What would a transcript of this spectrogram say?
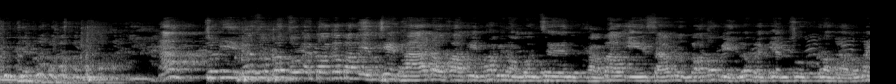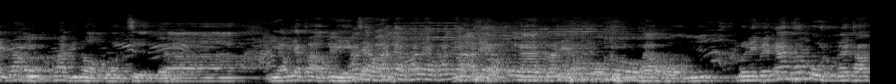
ขึ้นาดอกฟ้าปินภาพพี่น้องบนเชิญเบาอีสาวหนุ่มเบาท้องบิดแล้วไปเปลี่ยนชุดรองเท้าแล้วไม่ภาพภาพพี่น้องบนเชิญครับเดี๋ยวอย่าเฝ้าไปเองใช่ไหมมาแล้วมาแล้วมาแล้แล้วงานมาแล้วขอบคุณครับผมมือนี้เป็นงานทำบุญนะครับ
